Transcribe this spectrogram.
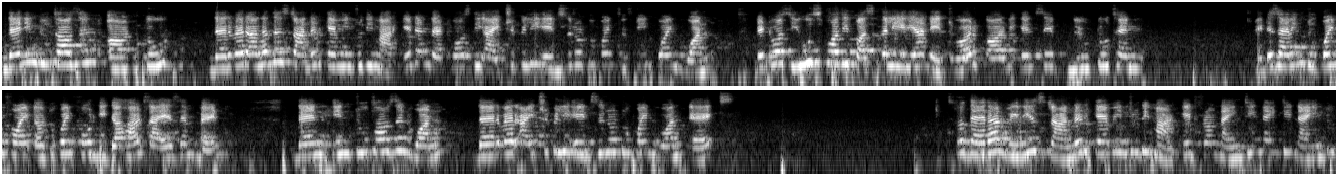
Then in 2002, there were another standard came into the market and that was the IEEE 802.15.1 that was used for the personal area network or we can say Bluetooth and it is having 2.4 uh, 2.4 gigahertz ISM band. Then in 2001, there were IEEE 802.1x. So there are various standard came into the market from 1999 to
